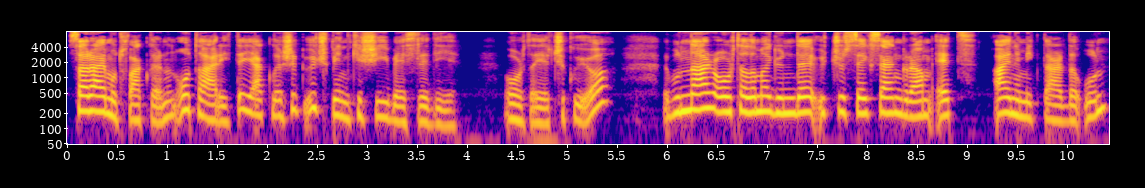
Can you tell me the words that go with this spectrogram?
saray mutfaklarının o tarihte yaklaşık 3000 kişiyi beslediği ortaya çıkıyor. Bunlar ortalama günde 380 gram et, aynı miktarda un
